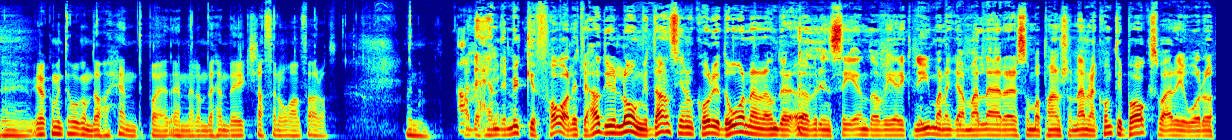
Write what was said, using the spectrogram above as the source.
Eh, jag kommer inte ihåg om det har hänt på en eller om det hände i klassen ovanför oss. Men... Ja, det hände mycket farligt. Vi hade ju långdans genom korridorerna under överinseende av Erik Nyman, en gammal lärare som var pensionär. Han kom tillbaka varje år och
